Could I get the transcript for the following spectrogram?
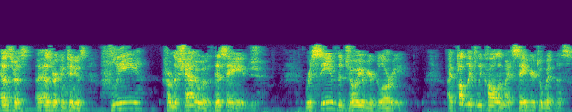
Ezra's, Ezra continues, Flee from the shadow of this age. Receive the joy of your glory. I publicly call on my Savior to witness.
